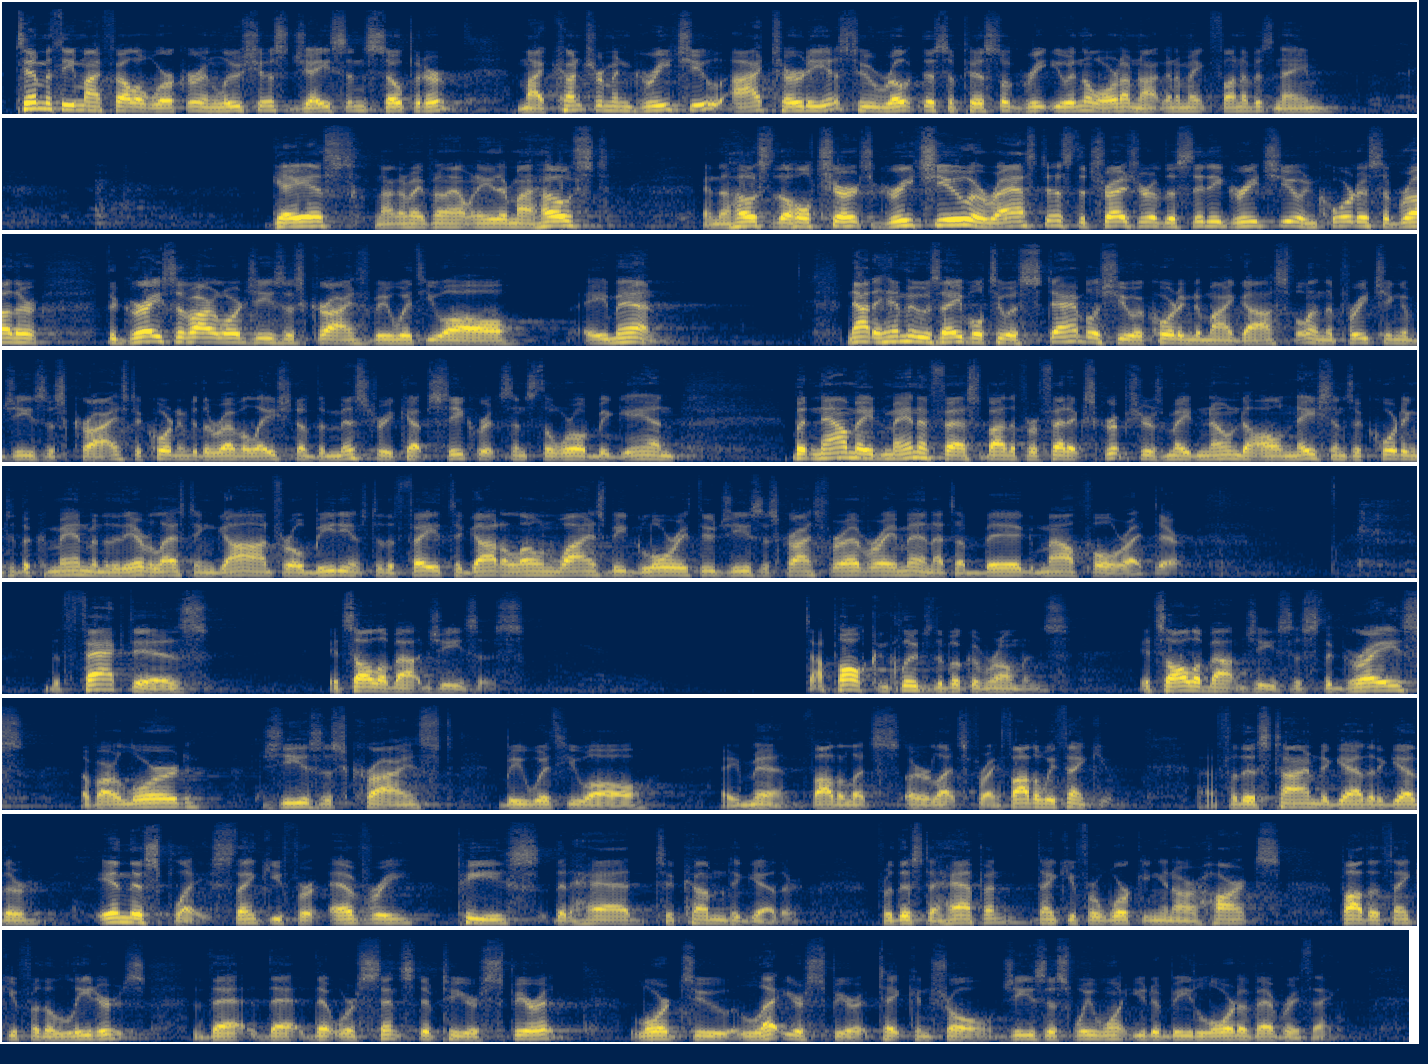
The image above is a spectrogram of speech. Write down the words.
Timothy, my fellow worker, and Lucius, Jason, Sopater, my countrymen greet you. I, Tertius, who wrote this epistle, greet you in the Lord. I'm not going to make fun of his name. Gaius, not going to make fun of that one either. My host and the host of the whole church greet you. Erastus, the treasurer of the city, greets you. And Quartus, a brother. The grace of our Lord Jesus Christ be with you all. Amen. Now, to him who is able to establish you according to my gospel and the preaching of Jesus Christ, according to the revelation of the mystery kept secret since the world began but now made manifest by the prophetic scriptures, made known to all nations according to the commandment of the everlasting God for obedience to the faith, to God alone, wise be glory through Jesus Christ forever. Amen. That's a big mouthful right there. The fact is, it's all about Jesus. That's how Paul concludes the book of Romans. It's all about Jesus. The grace of our Lord Jesus Christ be with you all. Amen. Father, let's or let's pray. Father, we thank you uh, for this time to gather together in this place. Thank you for every piece that had to come together for this to happen. Thank you for working in our hearts. Father, thank you for the leaders that, that, that were sensitive to your spirit. Lord, to let your spirit take control. Jesus, we want you to be Lord of everything.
